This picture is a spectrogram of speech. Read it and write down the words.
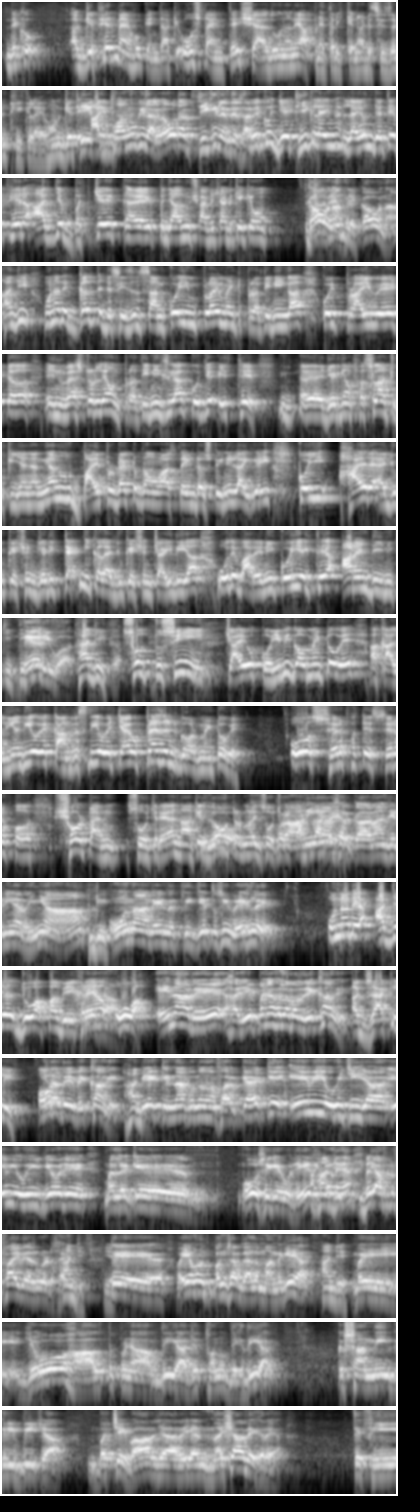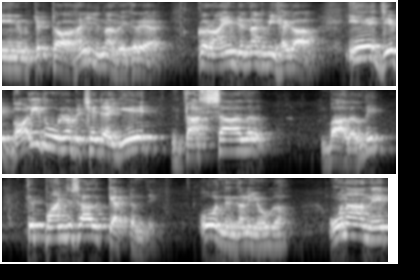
ਦੇਖੋ ਅੱਗੇ ਫਿਰ ਮੈਂ ਉਹ ਕਹਿੰਦਾ ਕਿ ਉਸ ਟਾਈਮ ਤੇ ਸ਼ਾਇਦ ਉਹਨਾਂ ਨੇ ਆਪਣੇ ਤਰੀਕੇ ਨਾਲ ਡਿਸੀਜਨ ਠੀਕ ਲਏ ਹੋਣਗੇ ਤੇ ਅੱਜ ਤੁਹਾਨੂੰ ਕੀ ਲੱਗਦਾ? ਉਹ ਤਾਂ ਠੀਕ ਹੀ ਲੈਂਦੇ ਸਾਰੇ। ਵੇਖੋ ਜੇ ਠੀਕ ਲਏ ਲਏ ਹੁੰਦੇ ਤੇ ਫਿਰ ਅੱਜ ਬੱਚੇ ਅਹ, ਪੰਜਾਬ ਨੂੰ ਛੱਡ ਛੱਡ ਕੇ ਕਿਉਂ ਕਹੋ ਨਾ। ਫਿਰ, ਨਾ। ਹਾਂਜੀ ਉਹਨਾਂ ਦੇ ਗਲਤ ਡਿਸੀਜਨ ਸਨ ਕੋਈ ਏਮਪਲੋਇਮੈਂਟ ਪ੍ਰਤੀ ਨਹੀਂਗਾ ਕੋਈ ਪ੍ਰਾਈਵੇਟ ਇਨਵੈਸਟਰ ਲਿਆਉਣ ਪ੍ਰਤੀ ਨਹੀਂ ਸੀਗਾ ਕੁਝ ਇੱਥੇ ਅਹ, ਜਿਹੜੀਆਂ ਫਸਲਾਂ ਚੁੱਕੀਆਂ ਜਾਂਦੀਆਂ ਉਹਨਾਂ ਬਾਈ ਪ੍ਰੋਡਕਟ ਬਣਾਉਣ ਵਾਸਤੇ ਇੰਡਸਟਰੀ ਨਹੀਂ ਲਾਈ ਗਈ ਕੋਈ ਹਾਇਰ ਐਜੂਕੇਸ਼ਨ ਜਿਹੜੀ ਟੈਕਨੀਕਲ ਐਜੂਕੇਸ਼ਨ ਚਾਹੀਦੀ ਆ ਉਹਦੇ ਬਾਰੇ ਨਹੀਂ ਕੋਈ ਇੱਥੇ ਆਰ ਐਂਡ ਡੀ ਨਹੀਂ ਕੀਤੀ There ਗਈ। you are. ਹਾਂਜੀ ਸੋ ਤੁਸੀਂ ਚਾਹੇ ਉਹ ਕੋਈ ਵੀ ਗਵਰਨਮੈਂਟ ਹੋਵੇ ਅਕਾਲੀਆਂ ਦੀ ਹੋਵੇ ਕਾਂਗਰਸ ਦੀ ਹੋਵੇ ਚਾਹੇ ਉਹ ਪ੍ਰੈਜ਼ੈਂਟ ਗਵਰਨਮੈਂਟ ਹੋਵੇ ਉਹ ਸਿਰਫ ਤੇ ਸਿਰਫ ਸ਼ਾਰਟ ਟਾਈਮ ਸੋਚ ਰਿਹਾ ਨਾ ਕਿ ਲੌਂਗ ਟਰਮ ਲਈ ਸੋਚ ਕੇ ਕੰਮ ਕਰ ਪੁਰਾਣੀਆਂ ਰਿਹਾ। ਸਰਕਾਰਾਂ ਜਿਹੜੀਆਂ ਰਹੀਆਂ। ਉਹਨਾਂ ਦੇ ਨਤੀਜੇ ਤੁਸੀਂ ਵੇਖ ਲਏ। ਉਹਨਾਂ ਦੇ ਅੱਜ ਜੋ ਆਪਾਂ ਵੇਖ ਰਹੇ ਹਾਂ ਉਹ ਆ। ਇਹਨਾਂ ਦੇ ਹਜੇ 5 ਸਾਲਾਂ ਬਾਅਦ ਵੇਖਾਂਗੇ। ਐਗਜ਼ੈਕਟਲੀ ਇਹਨਾਂ ਦੇ ਵੇਖਾਂਗੇ। ਵੀ ਇਹ ਕਿੰਨਾ ਕੁ ਉਹਨਾਂ ਦਾ ਫ਼ਰਕ ਹੈ ਕਿ ਇਹ ਵੀ ਉਹੀ ਚੀਜ਼ ਆ ਇਹ ਵੀ ਉਹੀ ਜਿਹੋ ਜੇ ਮਤਲਬ ਕਿ ਉਹ ਸੀਗੇ ਉਹ ਜੇ ਨਿਕਲਣੇ ਆ। ਇਹ ਆਫਟਰ 5 ਇਅਰਸ ਵਰਡ ਹੈ ਹਾਂਜੀ. ਤੇ ਇਹ ਹੁਣ ਪੰਨ ਸਾਹਿਬ ਗੱਲ ਮੰਨ ਗਏ ਆ ਹਾਂਜੀ। ਬਈ ਜੋ ਹਾਲਤ ਪੰਜਾਬ ਦੀ ਅੱਜ ਤੁਹਾਨੂੰ ਦਿਖਦੀ ਆ ਕਿਸਾਨੀ ਗਰੀਬੀ ਚ ਬੱਚੇ ਬਾਹਰ ਜਾ ਰਹੇ ਆ ਨਸ਼ਾ ਵਿਕ ਰਿਹਾ ਤੇ ਫੀਮ ਚਿੱਟਾ ਹਾਂਜੀ ਜਿੰਨਾ ਵਿਕ ਰਿਹਾ ਕ੍ਰਾਈਮ ਜਿੰਨਾ ਕੁ ਵੀ ਹੈਗਾ ਇਹ ਜੇ ਬਾਹਲੀ ਦੂਰ ਨਾ ਪਿੱਛੇ ਜਾਈਏ 10 ਸਾਲ ਬਾਦਲ ਦੇ ਤੇ 5 ਸਾਲ ਕੈਪਟਨ ਦੇ ਉਹ ਨਿੰਦਣਯੋਗ ਆ। ਉਹਨਾਂ ਨੇ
